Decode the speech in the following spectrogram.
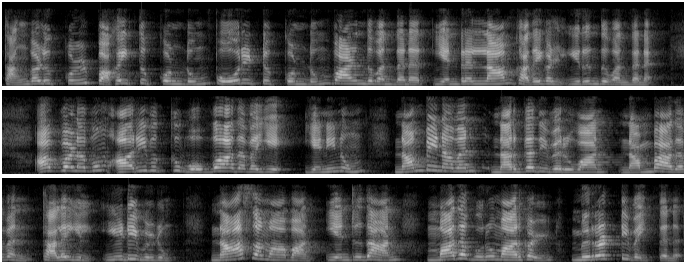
தங்களுக்குள் பகைத்து கொண்டும் போரிட்டு கொண்டும் வாழ்ந்து வந்தனர் என்றெல்லாம் கதைகள் இருந்து வந்தன. அவ்வளவும் அறிவுக்கு ஒவ்வாதவையே. எனினும் நம்பினவன் நற்கதி பெறுவான் நம்பாதவன் தலையில் இடி விழும் நாசமாவான் என்றுதான் மதகுருமார்கள் மிரட்டி வைத்தனர்.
